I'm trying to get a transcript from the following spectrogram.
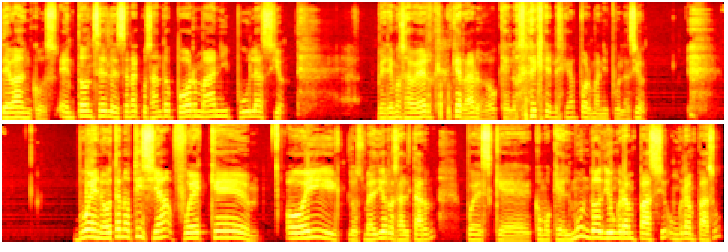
de, bancos. Entonces le están acusando por manipulación. Veremos a ver, qué raro, ¿no? Que, lo, que le digan por manipulación. Bueno, otra noticia fue que hoy los medios resaltaron pues que como que el mundo dio un gran paso, un gran paso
